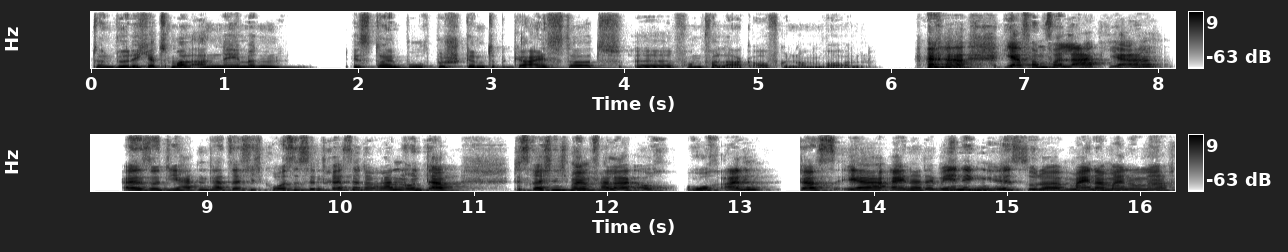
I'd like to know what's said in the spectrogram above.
Dann würde ich jetzt mal annehmen, ist dein Buch bestimmt begeistert äh, vom Verlag aufgenommen worden? ja, vom Verlag, ja. Also die hatten tatsächlich großes Interesse daran und da, das rechne ich meinem Verlag auch hoch an, dass er einer der wenigen ist oder meiner Meinung nach,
